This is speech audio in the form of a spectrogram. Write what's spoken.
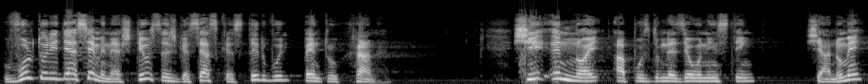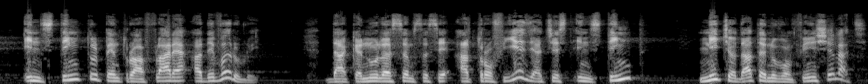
Vulturii de asemenea știu să-și găsească stârvuri pentru hrană. Și în noi a pus Dumnezeu un instinct, și anume instinctul pentru aflarea adevărului. Dacă nu lăsăm să se atrofieze acest instinct, niciodată nu vom fi înșelați.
